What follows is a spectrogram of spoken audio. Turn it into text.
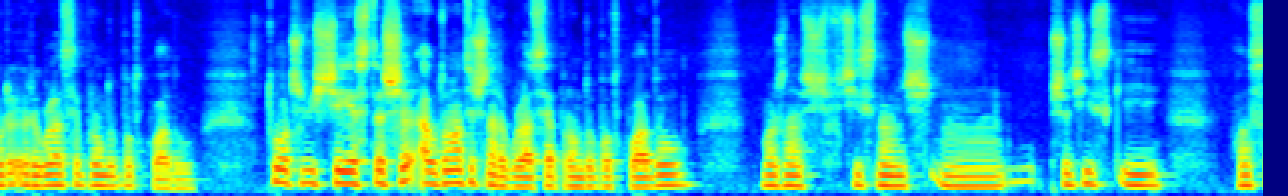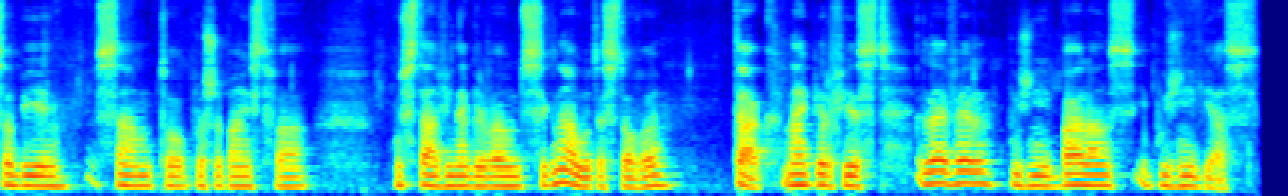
regulacja prądu podkładu. Tu oczywiście jest też automatyczna regulacja prądu podkładu. Można wcisnąć mm, przycisk i on sobie sam to, proszę Państwa, ustawi, nagrywając sygnały testowe. Tak, najpierw jest level, później balans i później bias.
